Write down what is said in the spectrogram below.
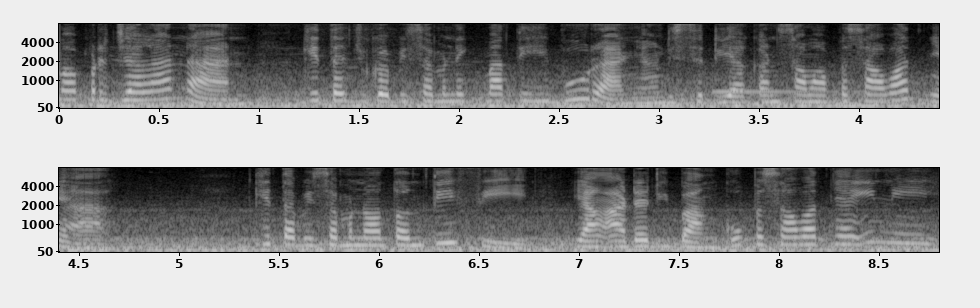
Selama perjalanan, kita juga bisa menikmati hiburan yang disediakan sama pesawatnya. Kita bisa menonton TV yang ada di bangku pesawatnya ini.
